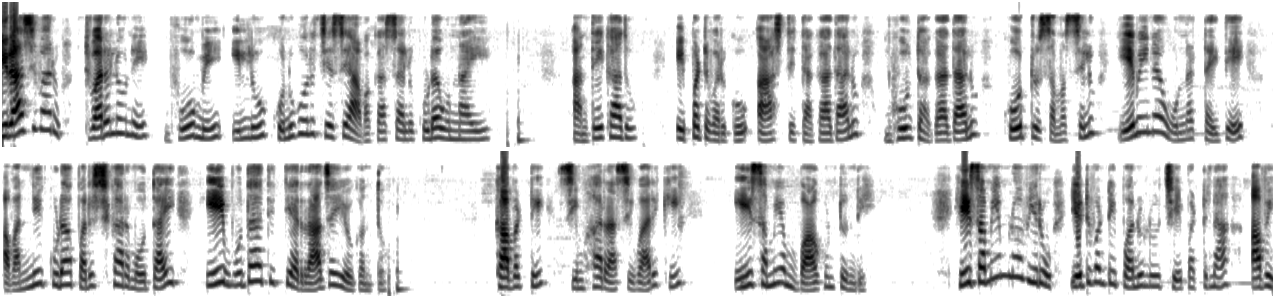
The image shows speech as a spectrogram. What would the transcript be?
ఈ రాశివారు త్వరలోనే భూమి ఇల్లు కొనుగోలు చేసే అవకాశాలు కూడా ఉన్నాయి. అంతేకాదు ఇప్పటి వరకు ఆస్తి తగాదాలు భూ తగాదాలు కోర్టు సమస్యలు ఏమైనా ఉన్నట్టయితే అవన్నీ కూడా పరిష్కారమవుతాయి ఈ బుధాదిత్య రాజయోగంతో. కాబట్టి సింహరాశి వారికి ఈ సమయం బాగుంటుంది. ఈ సమయంలో వీరు ఎటువంటి పనులు చేపట్టినా అవి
